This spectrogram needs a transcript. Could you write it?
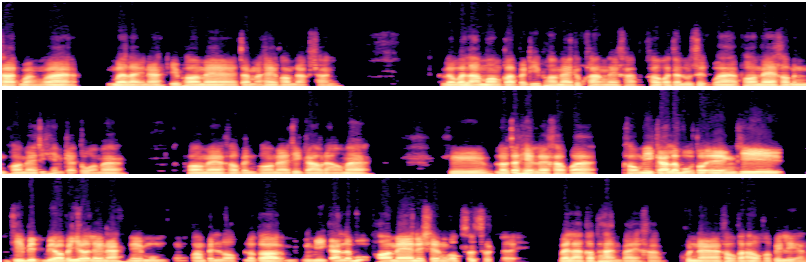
คาดหวังว่าเมื่อไหร่นะที่พ่อแม่จะมาให้ความรักฉันแล้วเวลามองกลับไปที่พ่อแม่ทุกครั้งเลยครับเขาก็จะรู้สึกว่าพ่อแม่เขาเป็นพ่อแม่ที่เห็นแก่ตัวมาก พ่อแม่เขาเป็นพ่อแม่ที่ก้าวร้าวมาก คือเราจะเห็นเลยครับว่าเขามีการระบุตัวเองที่ ที่บิดเบี้ยวไปเยอะเลยนะ ในมุมของความเป็นลบ แล้วก็มีการระบุพ่อแม่ในเชิงลบสุดๆเลย เวลาก็ผ่านไปครับ คุณนาเขาก็เอาเขาไปเลี้ยง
